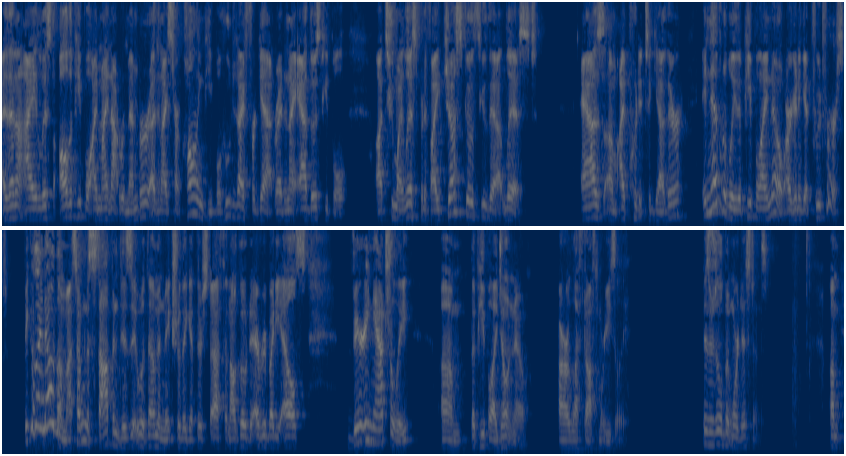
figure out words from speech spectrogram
and then I list all the people I might not remember, and then I start calling people. Who did I forget, right? And I add those people uh, to my list. But if I just go through that list as um, I put it together, inevitably the people I know are going to get food first because I know them. So I'm going to stop and visit with them and make sure they get their stuff, and I'll go to everybody else. Very naturally, um, the people I don't know are left off more easily because there's a little bit more distance. Um,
